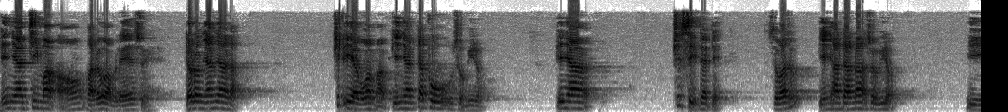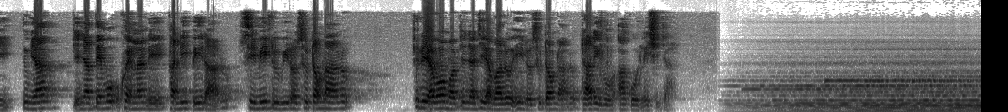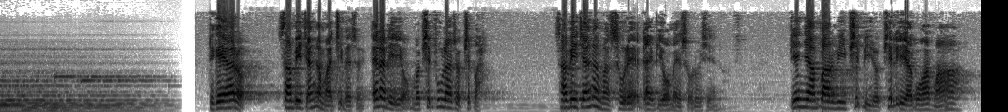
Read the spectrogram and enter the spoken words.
ပညာကြီးမအောင်ဘာလို့ရမလဲဆိုရင်တော်တော်များများကဖြစ်ရဘဝမှာပညာတတ်ဖို့ဆိုပြီးတော့ပညာဖြစ်စေတတ်တဲ့ဆိုပါစို့ပညာဒါနဆိုပြီးတော့ဒီသူများပညာသင်မှုအခွင့်အလမ်းတွေဖန်တီးပေးတာတို့စီမီတူပြီးတော့ဆူတောင်းတာတို့ ဖြစ်လျက်ဘောမှာပညာကြည့်ရပါလို့ဤလို့ဆူတောင်းတာတို့ဒါတွေကိုအားကိုးလက်ရှိကြတယ်တကယ်ကတော့စာပေကျမ်းကမှာကြည့်ပဲဆိုရင်အဲ့ဒါတွေရောမဖြစ်ဘူးလားဆိုဖြစ်ပါစာပေကျမ်းကမှာဆိုတဲ့အတိုင်းပြောမယ်ဆိုလို့ရှိရင် ပညာပါရမီဖြစ်ပြီးတော့ဖြစ်လျက်ဘဝမှာ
